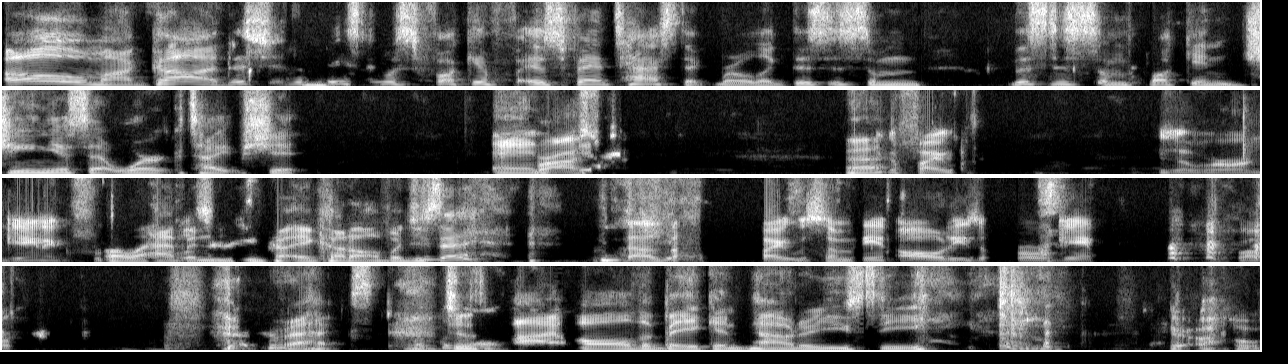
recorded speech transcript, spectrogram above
Oh my god, this shit, the pacing was fucking is fantastic, bro. Like this is some this is some fucking genius at work type shit. And bro. I Huh? The fight is over organic fruit. oh, what happened? You cut, it cut off. What'd you say? I was about to fight with somebody in Aldi's over organic. Well, Rex, just buy all the bacon powder you see. oh,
